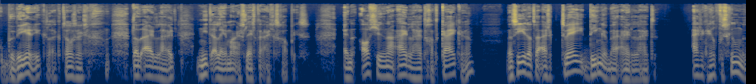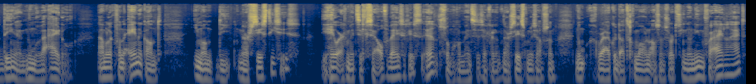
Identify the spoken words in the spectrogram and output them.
beweer ik, laat ik het zo zeggen, dat ijdelheid niet alleen maar een slechte eigenschap is. En als je naar ijdelheid gaat kijken, dan zie je dat we eigenlijk twee dingen bij ijdelheid, eigenlijk heel verschillende dingen noemen we ijdel. Namelijk van de ene kant iemand die narcistisch is die heel erg met zichzelf bezig is. Hè. Sommige mensen zeggen dat narcisme zelfs een, noem, gebruiken dat gewoon als een soort synoniem voor ijdelheid.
